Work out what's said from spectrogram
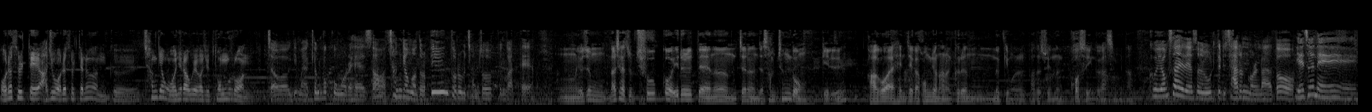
어렸을 때 아주 어렸을 때는 그 창경원이라고 해가지고 동물원 저기 뭐 경복궁으로 해서 창경원으로 빙 돌으면 참 좋았던 것 같아요. 음, 요즘 날씨가 좀 춥고 이럴 때는 저는 이제 삼청동 길 과거와 현재가 공존하는 그런 느낌을 받을 수 있는 코스인 것 같습니다. 그 역사에 대해서는 우리들이 잘은 몰라도 예전에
